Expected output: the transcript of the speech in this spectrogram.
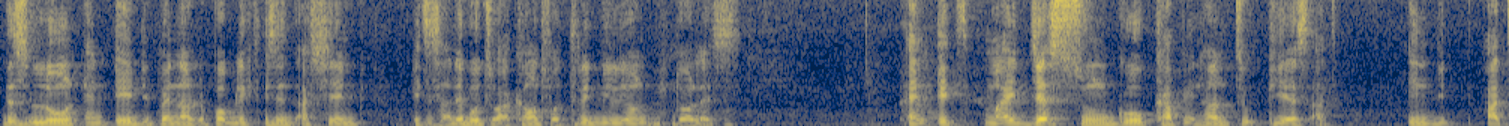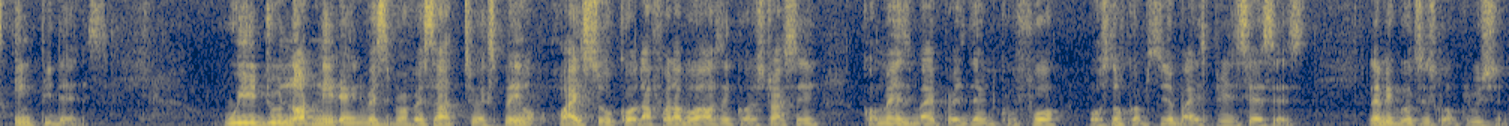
this lone and aid dependent republic isn't ashamed it is unable to account for $3 billion. And it might just soon go cap in hand to PS at, in, at impedance. We do not need a university professor to explain why so-called affordable housing construction commenced by President Kufuor was not continued by his predecessors. Let me go to his conclusion.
